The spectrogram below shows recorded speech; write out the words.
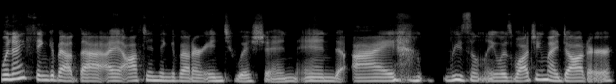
When I think about that, I often think about our intuition. And I recently was watching my daughter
